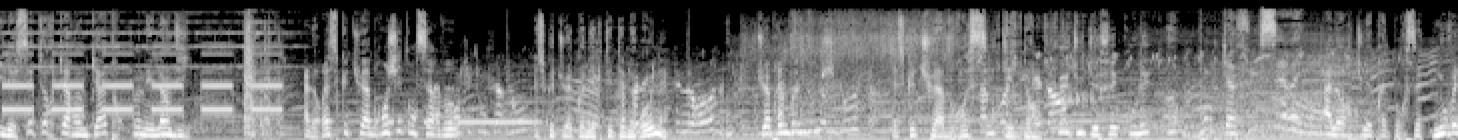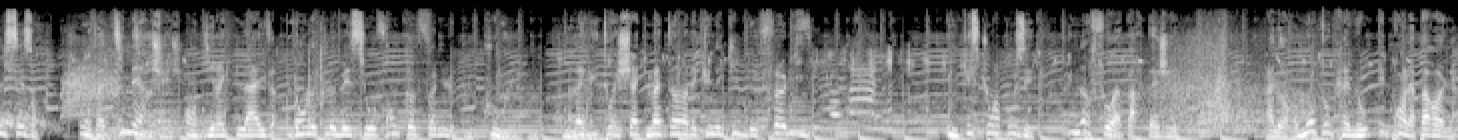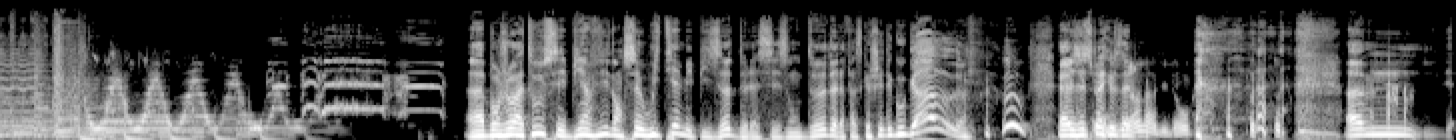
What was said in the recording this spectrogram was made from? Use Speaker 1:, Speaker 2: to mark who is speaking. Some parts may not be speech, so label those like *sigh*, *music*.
Speaker 1: Il est 7h44, on est lundi. Alors, est-ce que tu as branché ton cerveau Est-ce que tu as connecté tes neurones Tu as pris une bonne douche Est-ce que tu as brossé tes dents Et tu t'es fait couler un bon café serré Alors, tu es prêt pour cette nouvelle saison On va t'immerger en direct live dans le club SEO francophone le plus cool. Réveille-toi chaque matin avec une équipe de folie. Une question à poser, une info à partager. Alors monte au créneau et prends la parole.
Speaker 2: Euh, bonjour à tous et bienvenue dans ce huitième épisode de la saison 2 de la face cachée de Google. *laughs* Euh, J'espère que vous
Speaker 3: donc. *laughs*
Speaker 2: Euh,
